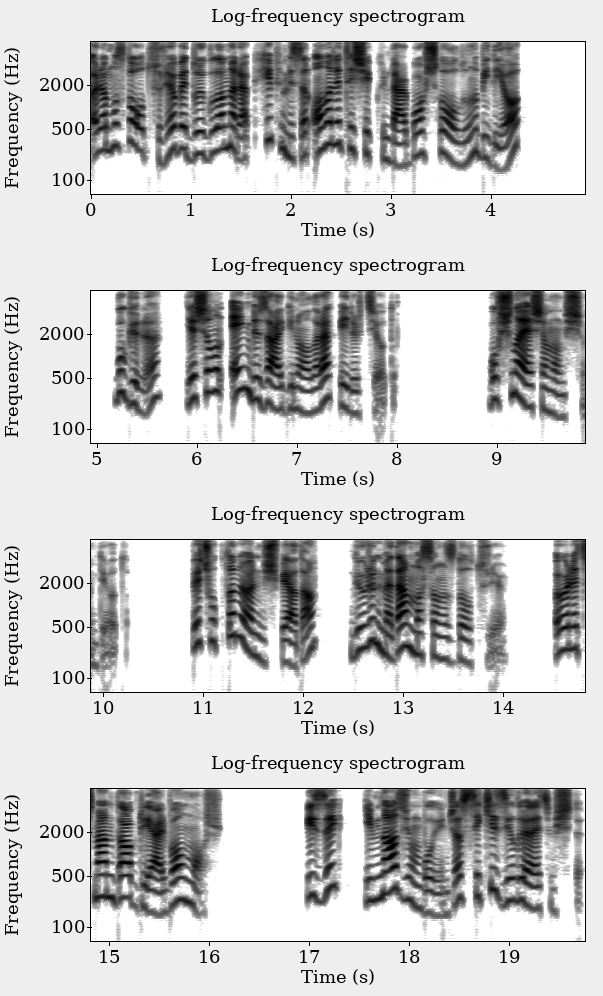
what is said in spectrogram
aramızda oturuyor ve duygulanarak hepimizin ona ne teşekkürler borçlu olduğunu biliyor. Bugünü yaşamın en güzel günü olarak belirtiyordu. Boşuna yaşamamışım diyordu. Ve çoktan ölmüş bir adam görünmeden masamızda oturuyor. Öğretmen Gabriel von Mohr. Bizi gimnazyum boyunca 8 yıl yönetmişti.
